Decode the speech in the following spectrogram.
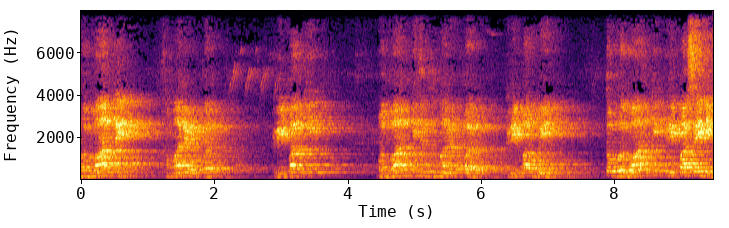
भगवान ने हमारे ऊपर कृपा की। भगवान की जब हमारे ऊपर कृपा हुई तो भगवान की कृपा से ही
